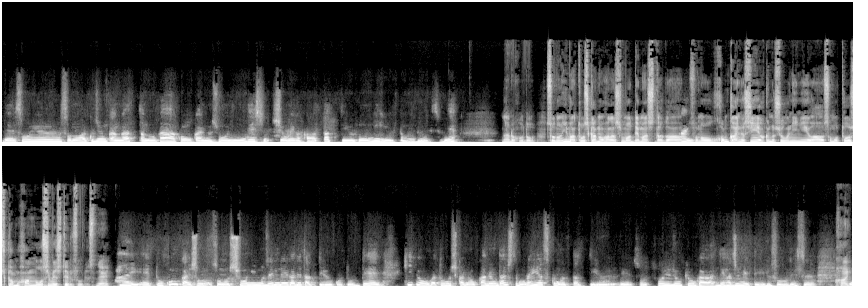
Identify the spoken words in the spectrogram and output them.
で、そういうその悪循環があったのが、今回の承認でし潮目が変わったっていうふうに言う人もいるんですよね。なるほど。その今、投資家のお話も出ましたが、はいその今回の新薬の承認には、その投資家も反応を示しているそうですね。はい、えっと、今回そ、その承認の前例が出たっていうことで、企業が投資家にお金を出してもらいやすくなったっていう、えーそそういう状況が出始めているそうです。はい。で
